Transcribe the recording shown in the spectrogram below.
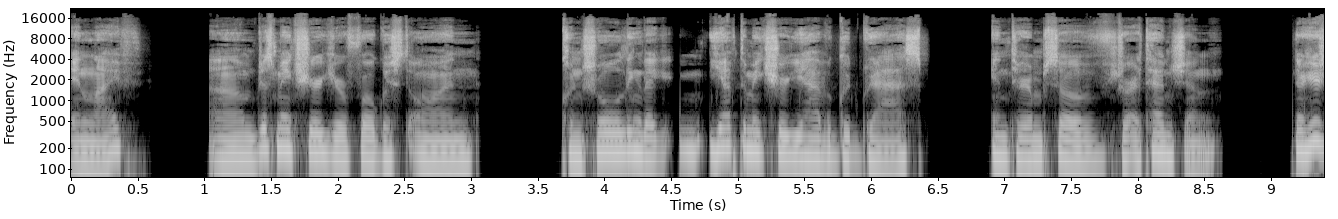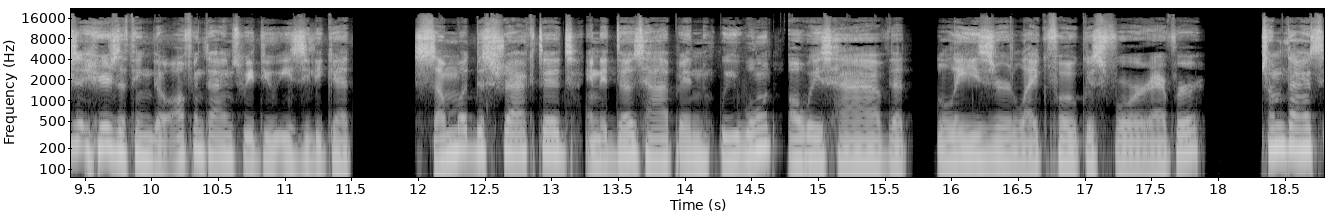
in life. Um, just make sure you're focused on controlling, like, you have to make sure you have a good grasp in terms of your attention. Now, here's, here's the thing though. Oftentimes we do easily get somewhat distracted, and it does happen. We won't always have that laser like focus forever. Sometimes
